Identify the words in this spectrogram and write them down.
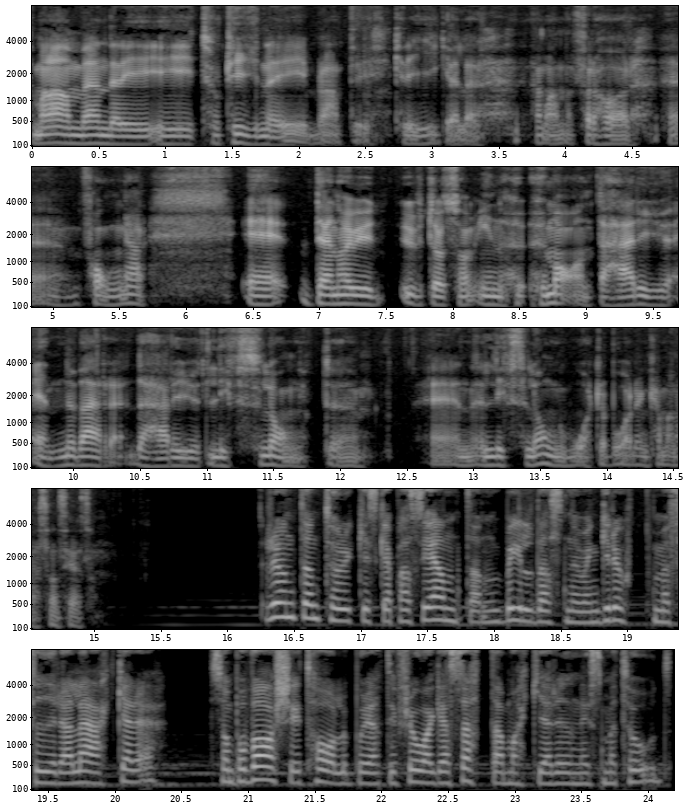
som man använder i, i tortyr, i, bland annat i krig eller när man förhör eh, fångar. Eh, den har ju utdömts som inhumant. Det här är ju ännu värre. Det här är ju ett livslångt, eh, en livslång waterboarding kan man nästan säga. Runt den turkiska patienten bildas nu en grupp med fyra läkare som på varsitt håll börjat ifrågasätta Macchiarinis metod.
